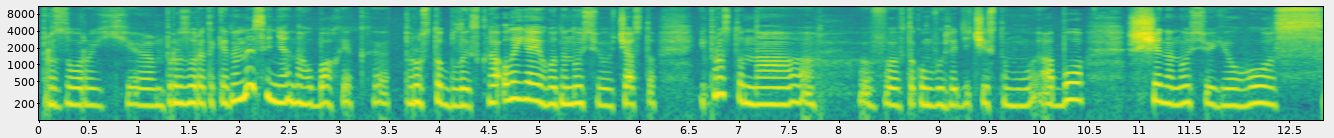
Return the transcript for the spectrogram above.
прозорий, е, прозоре таке нанесення на губах, як е, просто блиск. Але я його наношу часто і просто на. В, в такому вигляді чистому, або ще наношу його з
